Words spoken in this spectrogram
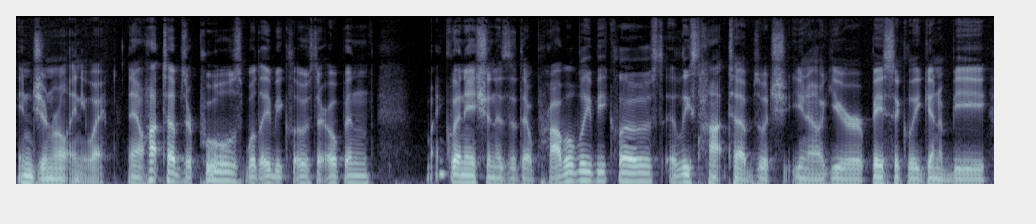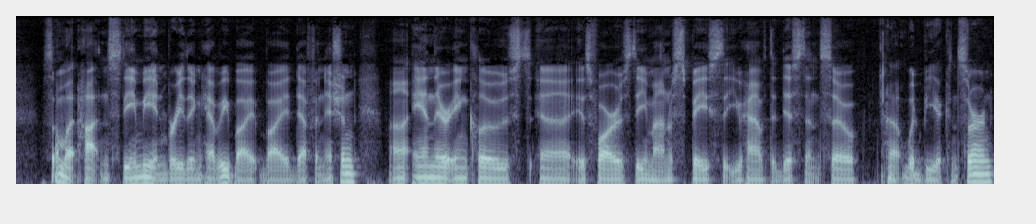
in general, anyway. Now, hot tubs or pools, will they be closed or open? My inclination is that they'll probably be closed, at least hot tubs, which, you know, you're basically going to be somewhat hot and steamy and breathing heavy by, by definition. Uh, and they're enclosed uh, as far as the amount of space that you have the distance. So uh, would be a concern.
